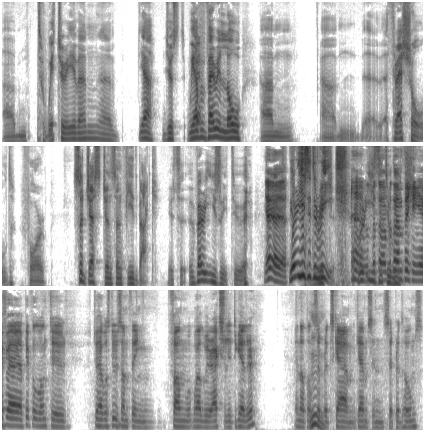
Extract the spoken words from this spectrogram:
um, Twitter, even. Uh, yeah, just we have Yeah. a very low um, um, uh, threshold for suggestions and feedback. It's uh, very easy to. yeah, yeah, yeah. We are easy to Reach reach. We're but easy uh, to but I'm thinking if uh, people want to to have us do something fun while we're actually together, and not on Hmm. separate scam camps in separate homes,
